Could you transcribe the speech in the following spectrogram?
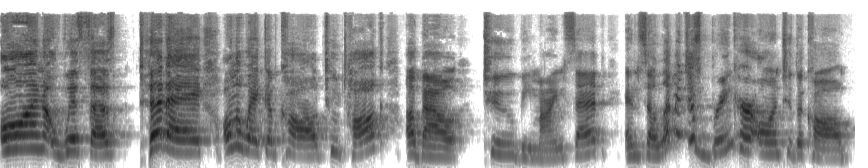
on with us today on the wake up call to talk about 2B Mindset. And so let me just bring her on to the call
